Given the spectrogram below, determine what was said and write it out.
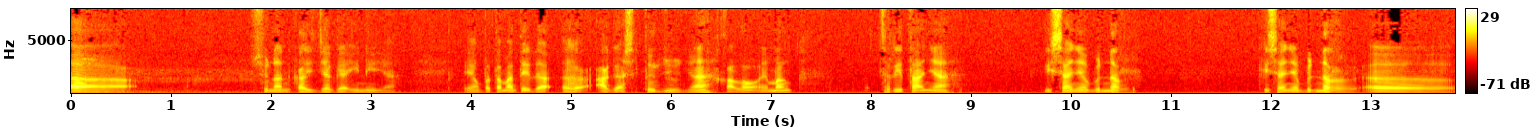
uh, Sunan Kalijaga ini ya. Yang pertama tidak uh, agak setujunya kalau emang ceritanya kisahnya benar. Kisahnya benar uh,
